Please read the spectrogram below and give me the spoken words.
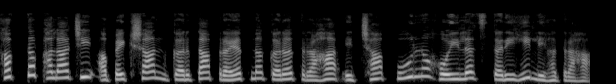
फक्त फलाची अपेक्षा करता प्रयत्न करत रहा इच्छा पूर्ण होईलच तरीही लिहत रहा.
